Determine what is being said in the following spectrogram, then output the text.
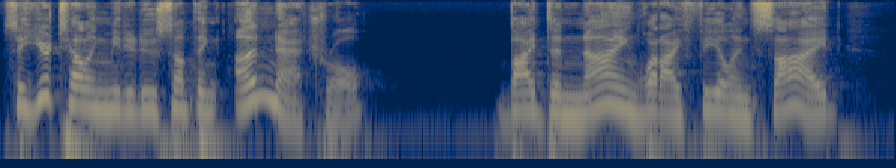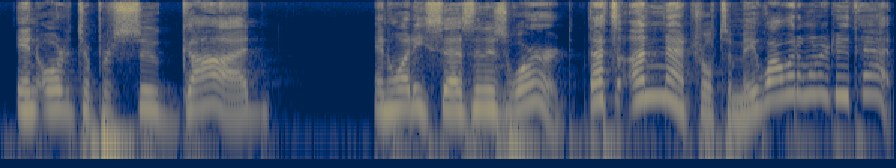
See, you're telling me to do something unnatural by denying what I feel inside in order to pursue God and what He says in His Word. That's unnatural to me. Why would I want to do that?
